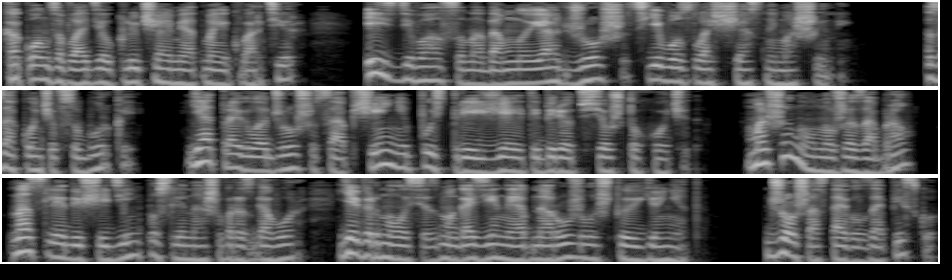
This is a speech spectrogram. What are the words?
как он завладел ключами от моей квартиры и издевался надо мной и от Джоша с его злосчастной машиной. Закончив с уборкой, я отправила Джошу сообщение, пусть приезжает и берет все, что хочет. Машину он уже забрал. На следующий день после нашего разговора я вернулась из магазина и обнаружила, что ее нет. Джош оставил записку,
